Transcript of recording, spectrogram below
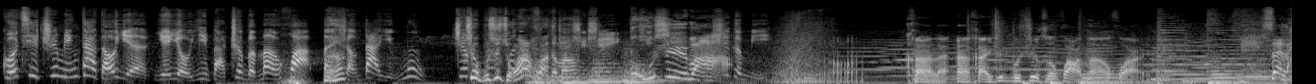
国际知名大导演也有意把这本漫画搬上大荧幕。这不是熊二画的吗是谁？不是吧是个谜。看来俺还是不适合画漫画。算了，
